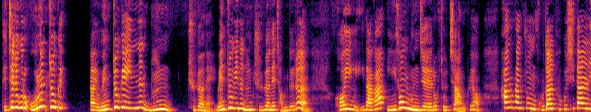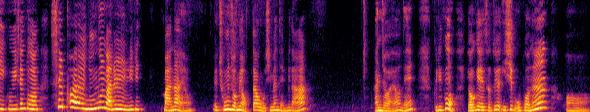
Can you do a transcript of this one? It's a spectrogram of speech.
대체적으로 오른쪽에 아니 왼쪽에 있는 눈 주변에 왼쪽에 있는 눈 주변의 점들은 거의다가 이성 문제로 좋지 않고요. 항상 좀 고달프고 시달리고 이 생동안 슬퍼할 눈물 마를 일이 많아요. 좋은 점이 없다고 보시면 됩니다. 안 좋아요. 네. 그리고 여기에서도 25번은 어,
